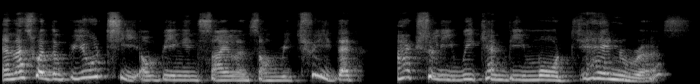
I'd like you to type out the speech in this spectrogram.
And that's what the beauty of being in silence on retreat, that actually we can be more generous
